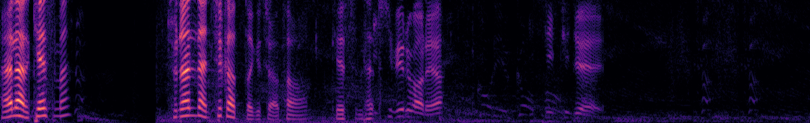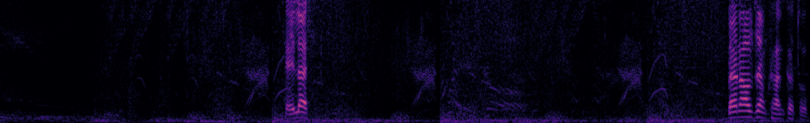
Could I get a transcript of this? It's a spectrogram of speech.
Helal kesme. Tünelden çık hatta geçer tamam. Kesinler. 2-1 var ya. 2-2C. Helal. Ben alacağım kanka top.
